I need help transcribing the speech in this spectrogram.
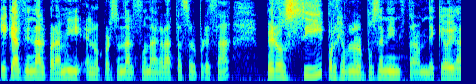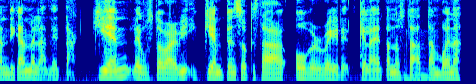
y que al final para mí en lo personal fue una grata sorpresa, pero sí, por ejemplo, lo puse en Instagram de que, oigan, díganme la neta, ¿quién le gustó Barbie y quién pensó que estaba overrated, que la neta no estaba Ujú. tan buena?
